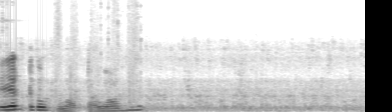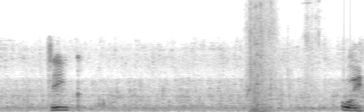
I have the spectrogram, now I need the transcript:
Електроплата, ладно. Цейк. Ой.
